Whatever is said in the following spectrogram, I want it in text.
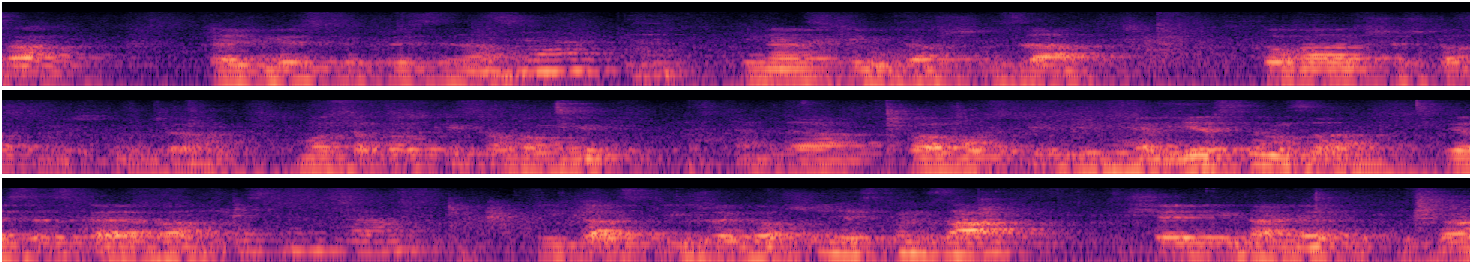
Za. Kazimierska Krystyna, Za. Inalski Łukasz, za, Kowala Krzysztof, Jestem za. Mosakowski Sławomir, Jestem za. Pawłowski Zbigniew, Jestem za. Piasecka Ewa, Jestem za. Mikalski Grzegorz, Jestem za. Siedlik Daniel, Za.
